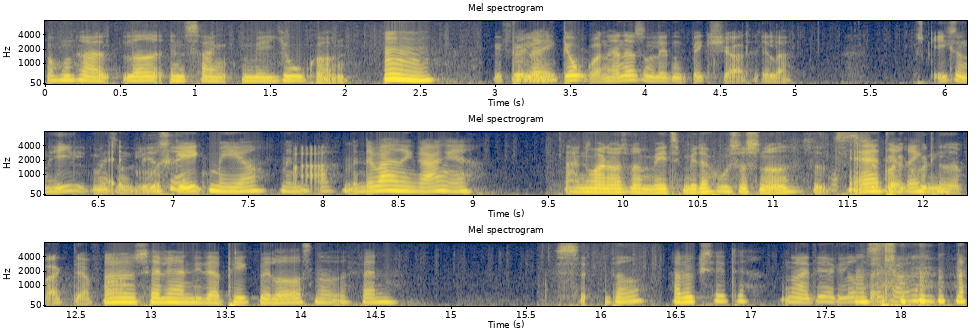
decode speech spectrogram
og hun har lavet en sang med Jokeren. Mm. Vi føler, at rigtigt. Jokeren, han er sådan lidt en big shot, eller måske ikke sådan helt, men sådan lidt. Måske ikke mere, men, Ah. men det var han engang, ja. Nej, nu har han også været med til middagshus og sådan noget, så, så Ja, går det det kun rigtigt. ned ad bakke Og derfra. nu sælger han de der pikbilleder og sådan noget. Hvad fanden? Så, hvad? Har du ikke set det? Nej, det er jeg glad for, jeg ikke har.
